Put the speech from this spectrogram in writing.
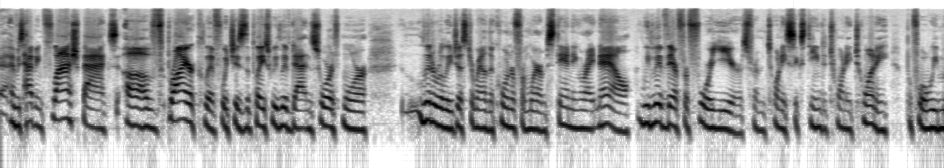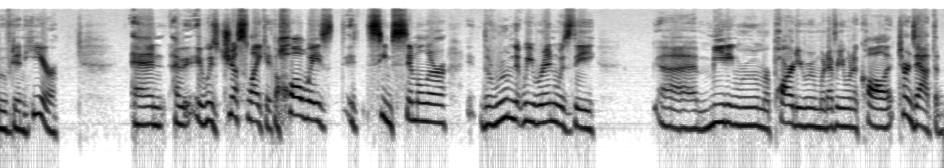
I was having flashbacks of Briarcliff, which is the place we lived at in Swarthmore, literally just around the corner from where I'm standing right now. We lived there for four years, from 2016 to 2020, before we moved in here. And I, it was just like it. The hallways, it seemed similar. The room that we were in was the uh, meeting room or party room, whatever you want to call it. Turns out the,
